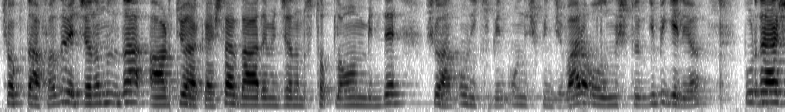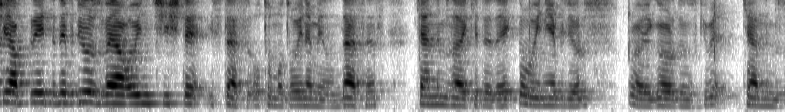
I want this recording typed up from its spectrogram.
Çok daha fazla ve canımız da artıyor arkadaşlar. Daha demin canımız toplam 10.000'de şu an 12.000 13.000 civarı olmuştur gibi geliyor. Burada her şeyi upgrade edebiliyoruz veya oyun içi işte isterseniz otomat oynamayalım derseniz kendimiz hareket ederek de oynayabiliyoruz. Böyle gördüğünüz gibi kendimiz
